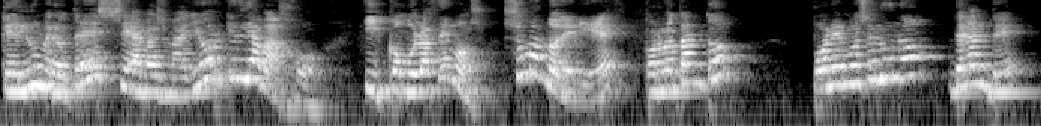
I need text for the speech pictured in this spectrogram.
Que el número 3 sea más mayor que el de abajo. ¿Y cómo lo hacemos? Sumándole 10. Por lo tanto, Ponemos el 1 delante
